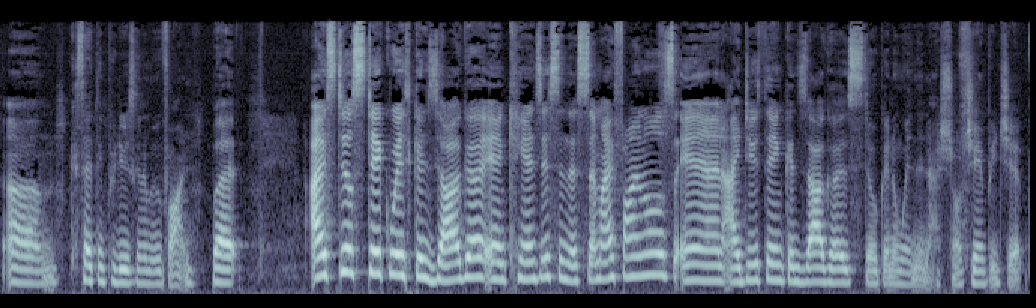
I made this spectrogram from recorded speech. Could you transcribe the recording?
because um, I think Purdue is going to move on. But I still stick with Gonzaga and Kansas in the semifinals, and I do think Gonzaga is still going to win the national championship.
